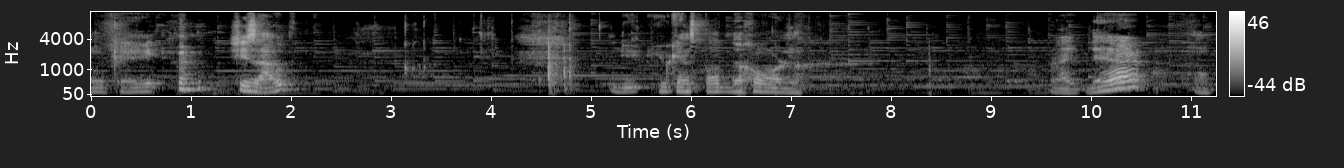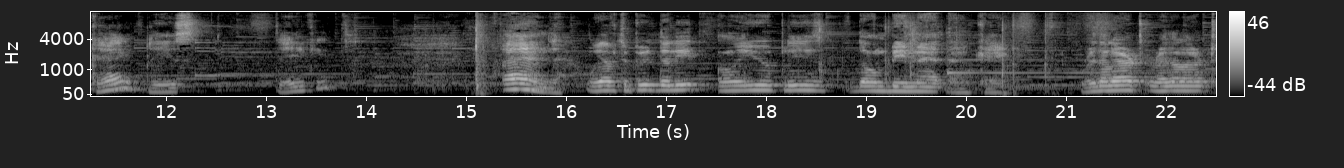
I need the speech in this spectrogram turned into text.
Okay, she's out. You, you can spot the horn right there. Okay, please take it. And we have to put the lid on you, please don't be mad. Okay. Red alert, red alert.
